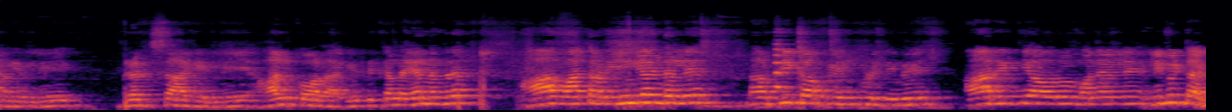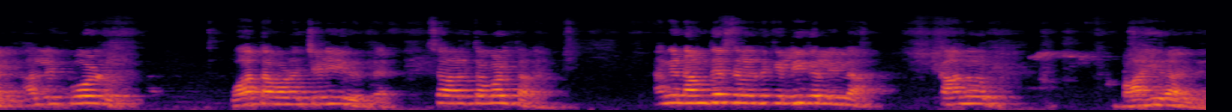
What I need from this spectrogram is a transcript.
ಆಗಿರಲಿ ಡ್ರಗ್ಸ್ ಆಗಿರಲಿ ಆಲ್ಕೋಹಾಲ್ ಆಗಿರಲಿ, ಇದಕ್ಕೆಲ್ಲ ಏನಂದ್ರೆ ಆ ವಾತಾವರಣ. ಇಂಗ್ಲೆಂಡಲ್ಲಿ ನಾವು ಟೀ ಕಾಫಿ ಏನು ಕುಡಿತೀವಿ? ಆ ರೀತಿ ಅವರು ಮನೆಯಲ್ಲಿ ಲಿಮಿಟ್ ಆಗಿ, ಅಲ್ಲಿ ಕೋಲ್ಡ್ ವಾತಾವರಣ, ಚಳಿ ಇರುತ್ತೆ. ಸೊ ಅಲ್ಲಿ ತಗೊಳ್ತಾರೆ. ಹಂಗೆ ನಮ್ಮ ದೇಶದಲ್ಲಿ ಅದಕ್ಕೆ ಲೀಗಲ್ ಇಲ್ಲ. ಕಾನೂನು ಬಾಹಿರ ಇದೆ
